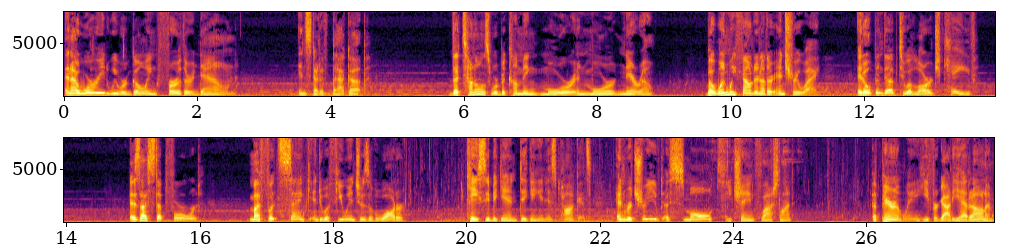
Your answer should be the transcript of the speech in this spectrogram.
And I worried we were going further down instead of back up. The tunnels were becoming more and more narrow, but when we found another entryway, it opened up to a large cave. As I stepped forward, my foot sank into a few inches of water. Casey began digging in his pockets and retrieved a small keychain flashlight. Apparently, he forgot he had it on him.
